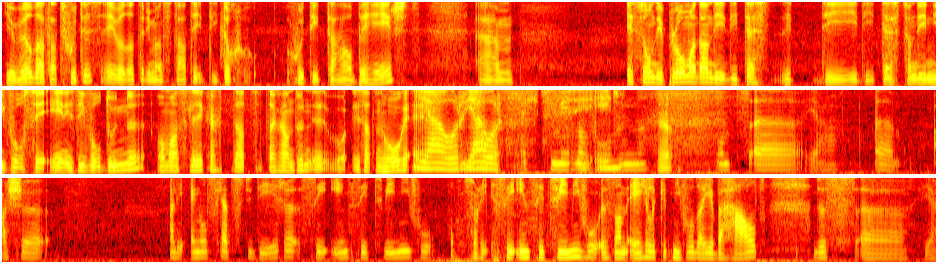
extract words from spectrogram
je wil dat dat goed is, en je wil dat er iemand staat die, die toch goed die taal beheerst. Um, is zo'n diploma dan, die, die, test, die, die, die test van die niveau C1, is die voldoende om als leerkracht dat te gaan doen? Is dat een hoge eis? Ja hoor, ja, hoor. dat is echt meer dan voldoende. Ja. Want uh, ja, uh, als je Engels gaat studeren, C1, C2 niveau, oh, sorry, C1, C2 niveau is dan eigenlijk het niveau dat je behaalt. Dus uh, ja,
